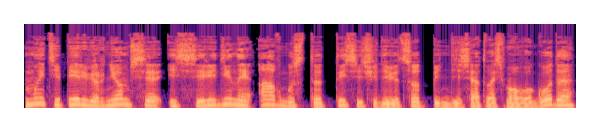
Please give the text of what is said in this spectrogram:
Мы теперь вернемся из середины августа 1958 года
